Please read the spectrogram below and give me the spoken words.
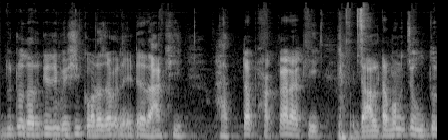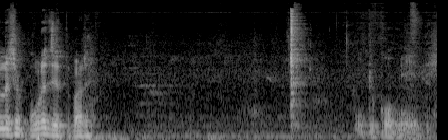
দুটো তরকারি বেশি করা যাবে না, এটা রাখি, হাতটা ফাঁকা রাখি। ডালটা মনে হচ্ছে উতলে সে পড়ে যেতে পারে। একটু কমিয়ে দিই।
